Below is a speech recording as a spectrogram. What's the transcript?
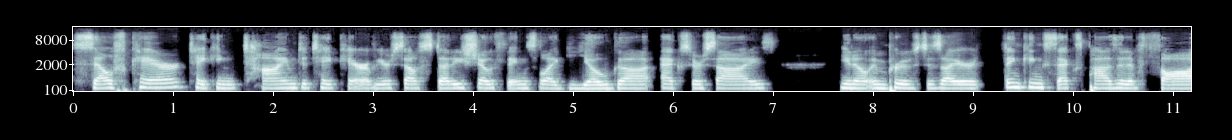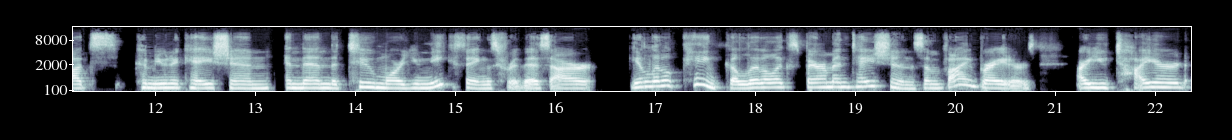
self care, taking time to take care of yourself. Studies show things like yoga, exercise, you know, improves desire, thinking sex positive thoughts, communication. And then the two more unique things for this are get a little kink, a little experimentation, some vibrators. Are you tired?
